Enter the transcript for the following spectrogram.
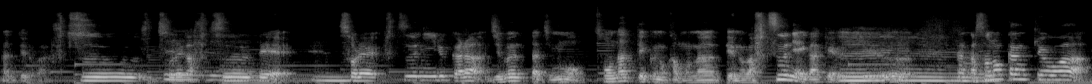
なんていうのかな普通それが普通で。うんそれ普通にいるから自分たちもそうなっていくのかもなっていうのが普通に描けるっていうなんかその環境は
